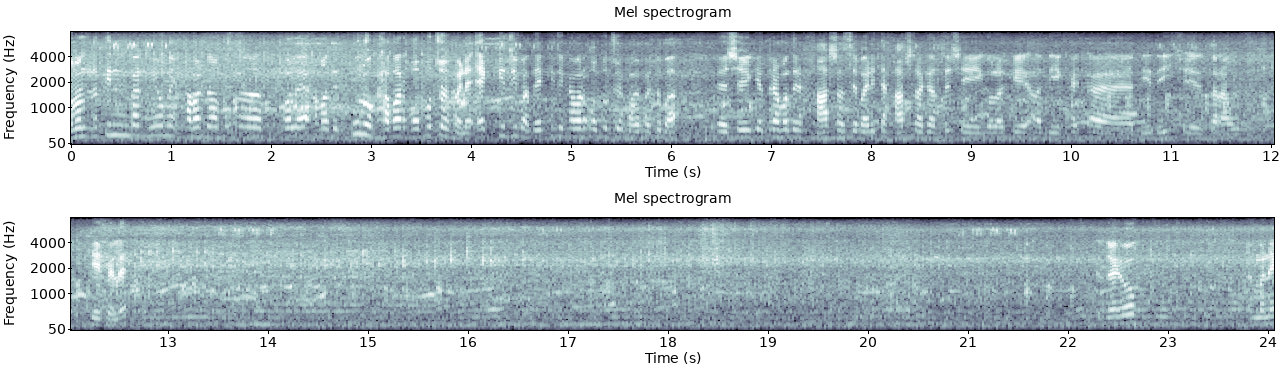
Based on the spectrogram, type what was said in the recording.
আমাদের তিনবার নিয়মে খাবার দেওয়ার ফলে আমাদের কোনো খাবার অপচয় হয় না। এক কেজি বা দেড় কেজি খাবার অপচয় হয় হয়তো বা সেই ক্ষেত্রে আমাদের হাঁস আছে, বাড়িতে হাঁস রাখা আছে, সেইগুলোকে দিয়ে দিয়ে দিই, সে তারাও খেয়ে ফেলে। যাই হোক মানে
